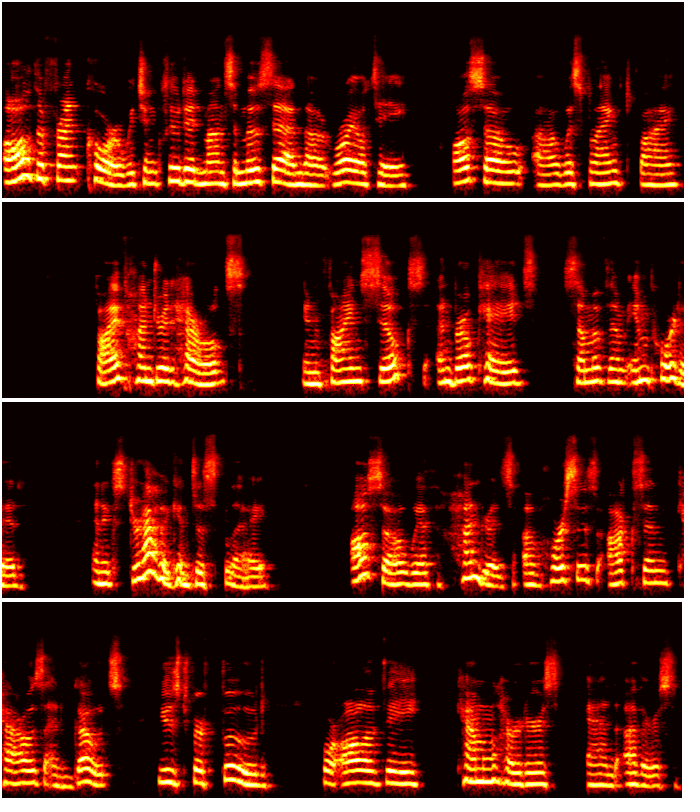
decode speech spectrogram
All the front corps, which included Mansa Musa and the royalty, also uh, was flanked by 500 heralds in fine silks and brocades, some of them imported, an extravagant display also with hundreds of horses, oxen, cows, and goats used for food for all of the camel herders and others.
